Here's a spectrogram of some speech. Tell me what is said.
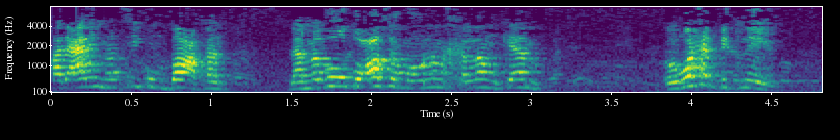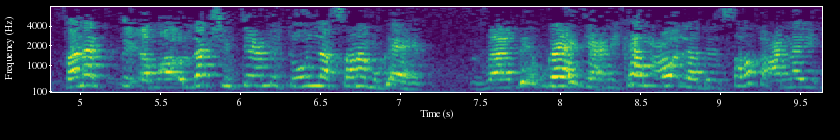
قد علم فيكم ضعفا. لما بقوا ضعاف مولانا خلاهم كام؟ واحد باثنين. فأنا ما أقولكش بتعمل تقول لي أصل أنا مجاهد. مجاهد يعني كام عقلة بالصلاة على النبي؟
